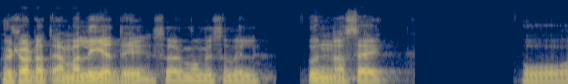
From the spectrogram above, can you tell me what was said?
Det är klart att är man ledig så är det många som vill unna sig. Och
